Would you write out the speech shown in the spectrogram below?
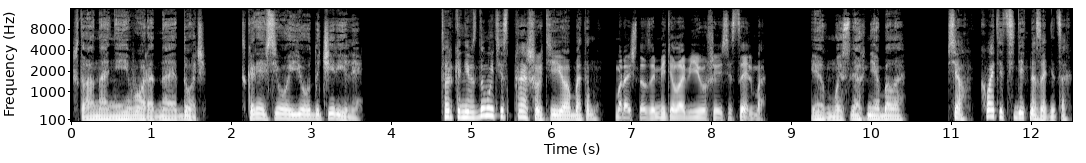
что она не его родная дочь. Скорее всего, ее удочерили». «Только не вздумайте спрашивать ее об этом», — мрачно заметила объявившаяся Сельма. «И в мыслях не было». «Все, хватит сидеть на задницах.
